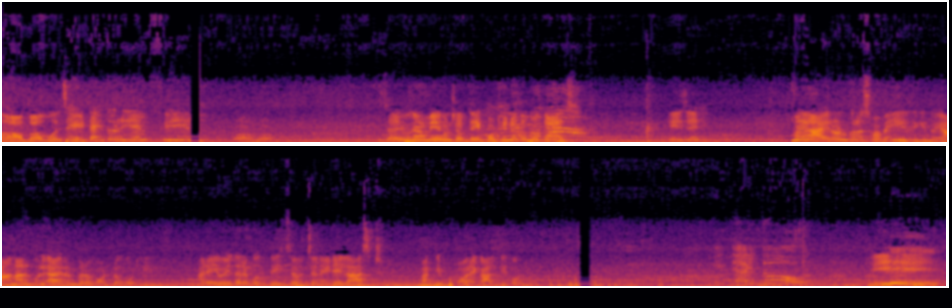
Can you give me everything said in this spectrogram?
বাবা বলছে এটাই তো রিয়েল ফিল যাই হোক আমি এখন সব থেকে কঠিনতম কাজ। এই যে মানে আয়রন করা সবই ইজি কিন্তু এই আনার করলে আয়রন করা বড্ড কঠিন। আর এই ওয়েদারে করতে ইচ্ছে হচ্ছে না এটাই লাস্ট বাকি পরে কালকে করব। এই, My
